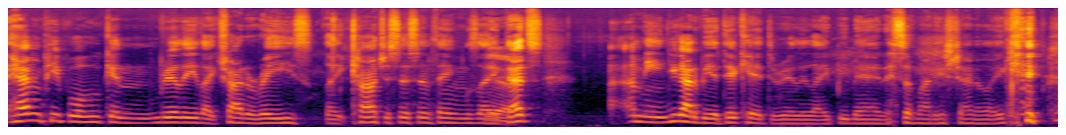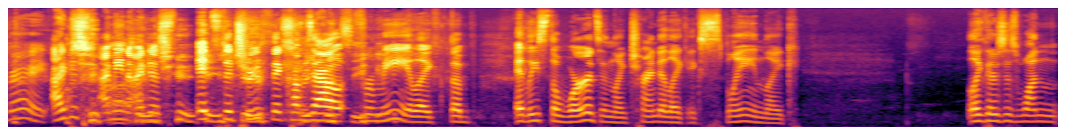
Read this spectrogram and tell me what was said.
having people who can really like try to raise like consciousness and things like Yeah. that's. I mean, you got to be a dickhead to really like be mad at somebody's trying to like Right. I just, I mean, I just, it's the truth that comes out for me. Like the, at least the words and like trying to like explain like, like there's this one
